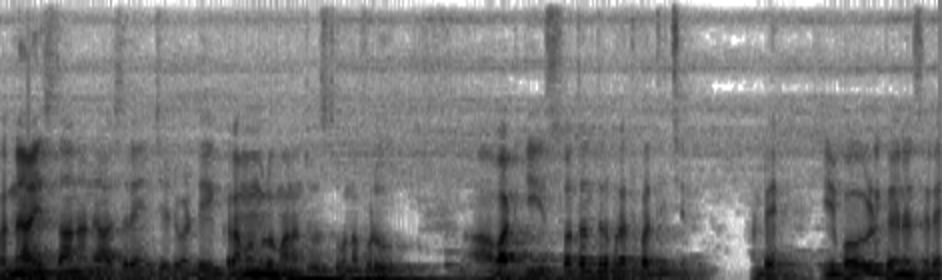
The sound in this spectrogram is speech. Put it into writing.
మరి న్యాయస్థానాన్ని ఆశ్రయించేటువంటి క్రమంలో మనం చూస్తూ ఉన్నప్పుడు వాటికి స్వతంత్ర ప్రతిపత్తి ఇచ్చింది. అంటే ఏ పౌరుడికైనా సరే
